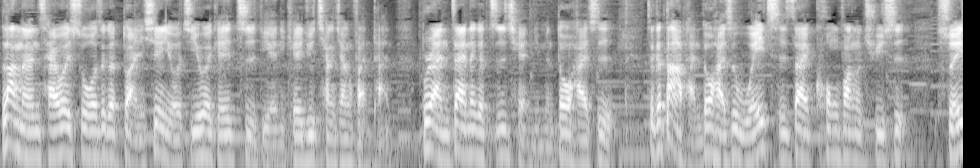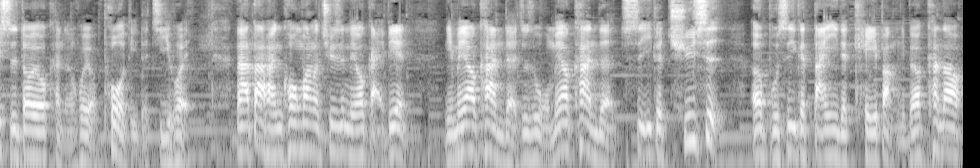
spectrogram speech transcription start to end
浪男才会说这个短线有机会可以止跌，你可以去强强反弹。不然在那个之前，你们都还是这个大盘都还是维持在空方的趋势，随时都有可能会有破底的机会。那大盘空方的趋势没有改变，你们要看的就是我们要看的是一个趋势，而不是一个单一的 K 棒。你不要看到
